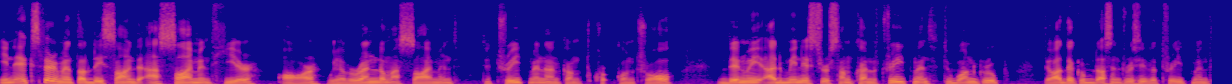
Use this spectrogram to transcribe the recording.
in experimental design the assignment here are we have a random assignment to treatment and con control. Then we administer some kind of treatment to one group, the other group doesn't receive a treatment.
